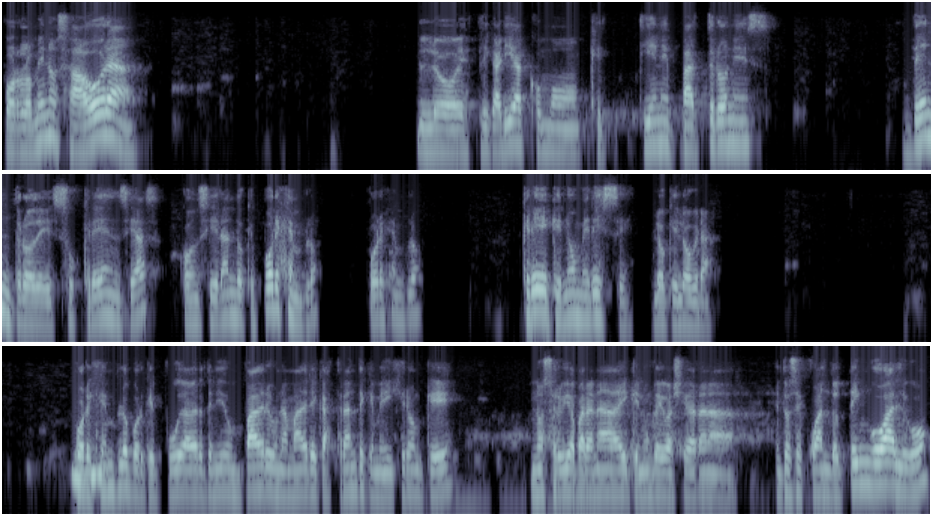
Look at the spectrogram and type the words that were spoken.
Por lo menos ahora lo explicaría como que tiene patrones dentro de sus creencias, considerando que, por ejemplo, por ejemplo, cree que no merece lo que logra por ejemplo, porque pude haber tenido un padre o una madre castrante que me dijeron que no servía para nada y que nunca iba a llegar a nada. Entonces, cuando tengo algo,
